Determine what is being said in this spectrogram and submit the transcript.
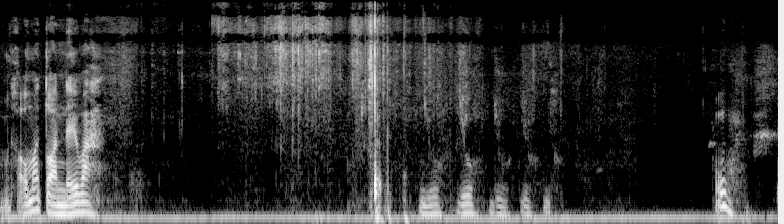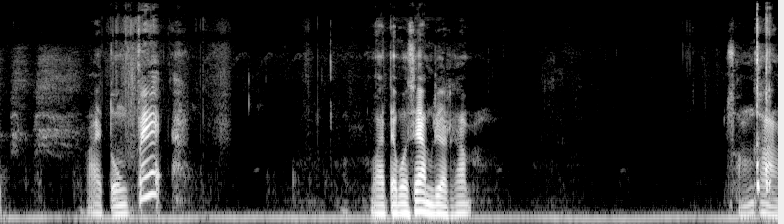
มันเขามาตอนใดวะอยู่อยู่อยู่อยู่อยู่โอ้ปลายตรงเป๊ะว่าแต่โบแซมเลือดครับสองข้าง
